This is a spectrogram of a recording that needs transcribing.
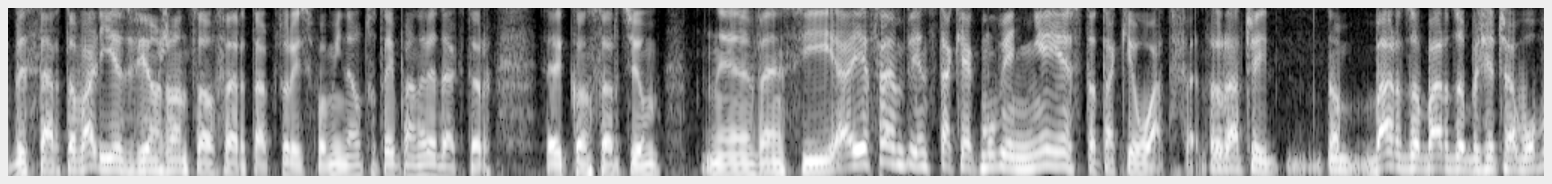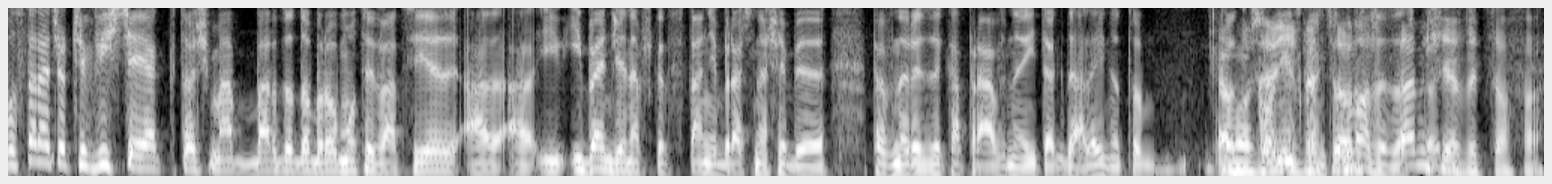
wystartowali. Jest wiążąca oferta, o której wspominał tutaj pan redaktor e, konsorcjum Wensji i IFM, więc tak jak mówię, nie jest to takie łatwe. To raczej no, bardzo, bardzo by się trzeba było postarać. Oczywiście, jak ktoś ma bardzo dobrą motywację a, a, i, i będzie na przykład w stanie brać na siebie pewne ryzyka prawne i tak dalej, no to, A to może koniec końców może sam zaszkodzić. się wycofa?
